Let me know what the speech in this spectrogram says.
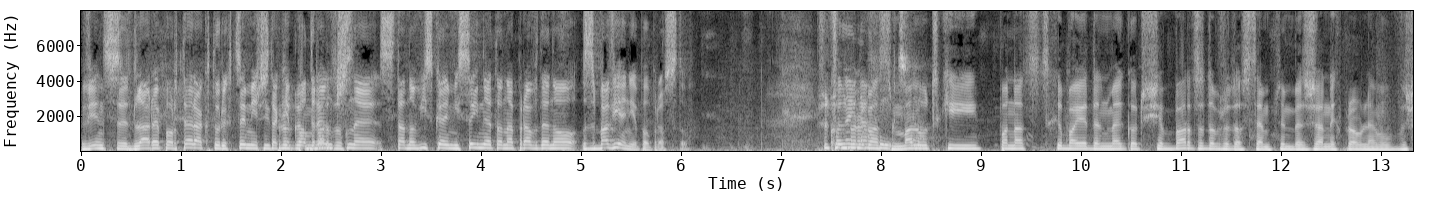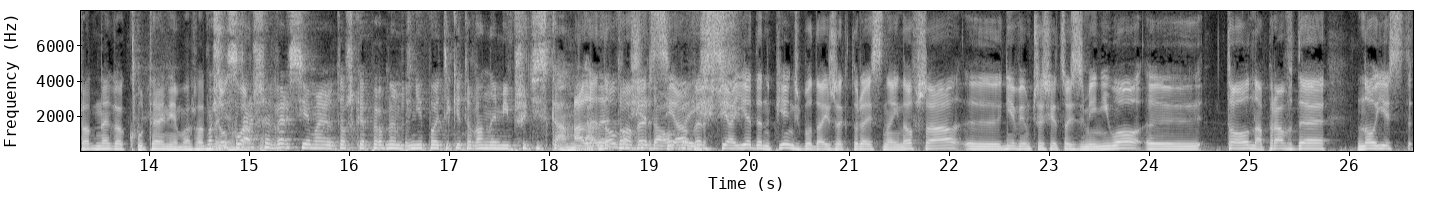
Więc y, dla reportera, który chce mieć Czyli takie podręczne stanowisko emisyjne, to naprawdę no zbawienie po prostu. Przy czym funkcja. malutki, ponad chyba 1 mega, oczywiście bardzo dobrze dostępny, bez żadnych problemów, żadnego QT nie ma, żadnego... Właśnie Dokładnie. starsze wersje mają troszkę problem z niepoetykietowanymi przyciskami, Ale, ale, nowa wersja, wersja 1.5 bodajże, która jest najnowsza, yy, nie wiem czy się coś zmieniło, yy, to naprawdę no jest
